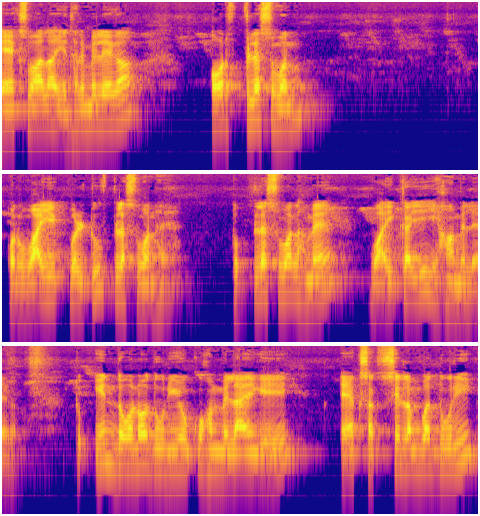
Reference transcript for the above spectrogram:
एक्स वाला इधर मिलेगा और प्लस वन और y equal to plus one है। तो प्लस वन हमें वाई का ये यहाँ मिलेगा। तो इन दोनों दूरियों को हम मिलाएँगे एक्स अक्ष से लंबवत दूरी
